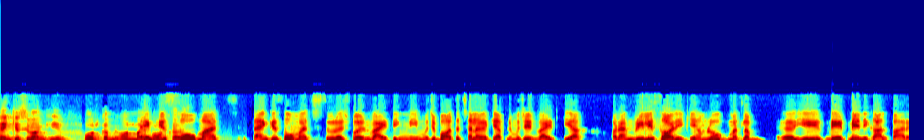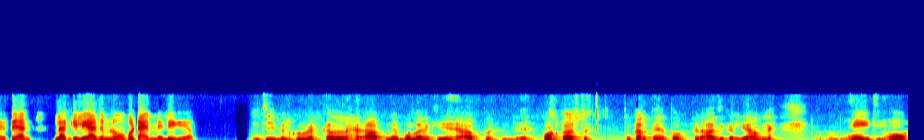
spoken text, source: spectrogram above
thank you Shivangi for coming on my podcast thank you so much thank you so much Suraj for inviting me मुझे बहुत अच्छा लगा कि आपने मुझे इनवाइट किया। और आई एम रियली सॉरी कि हम लोग मतलब ये डेट नहीं निकाल पा रहे थे एंड लकीली आज हम हम्म। लोगों को टाइम मिल ही गया। जी बिल्कुल कल आपने बोला कि आप पॉडकास्ट तो करते हैं तो फिर आज ही कर लिया हमने। जी और, जी। और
